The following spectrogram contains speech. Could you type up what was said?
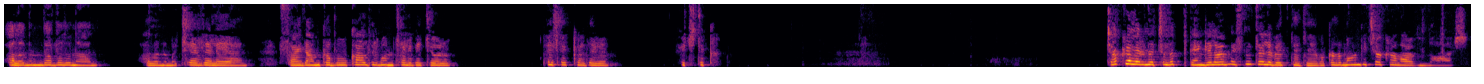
alanımda bulunan, alanımı çevreleyen, saydam kabuğu kaldırmamı talep ediyorum. Teşekkür ederim. Üç tık. Çakraların açılıp dengelenmesini talep et dedi. Bakalım hangi çakralar bunlar?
